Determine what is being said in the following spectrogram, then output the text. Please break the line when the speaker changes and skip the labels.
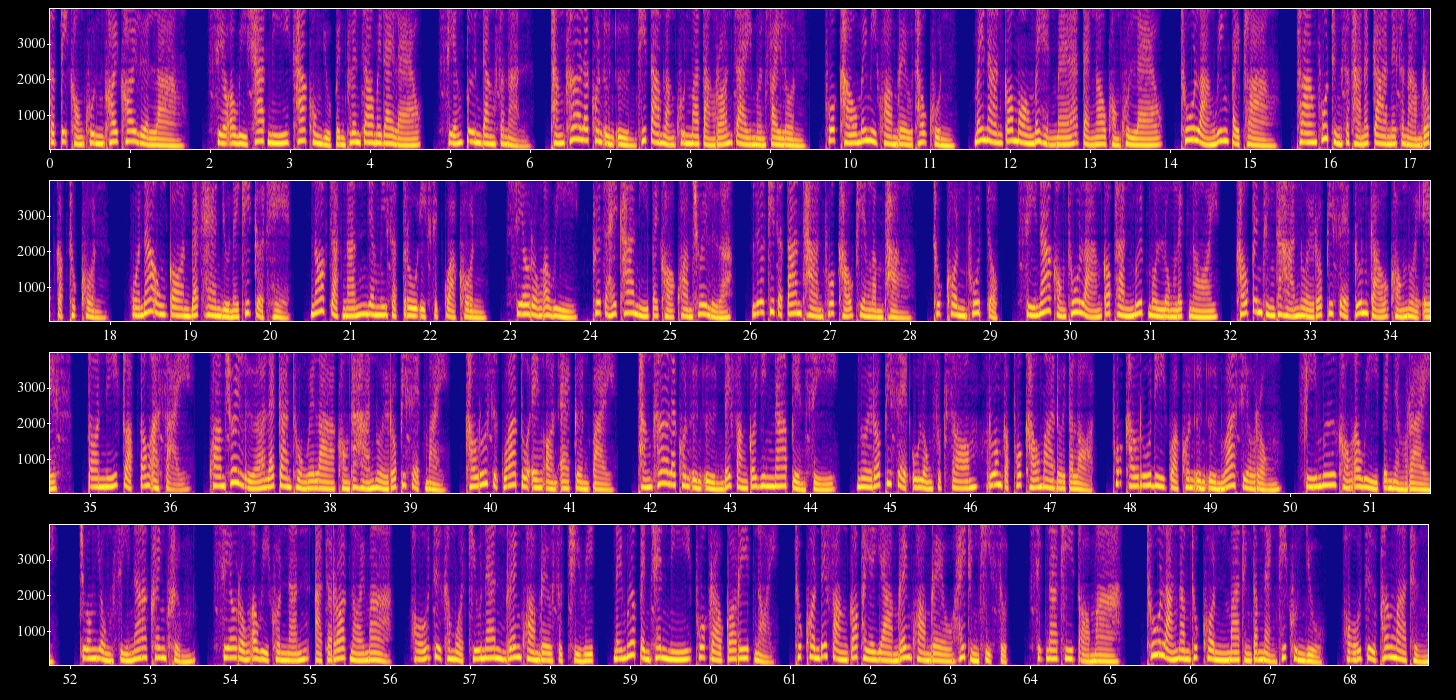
สติของคุณค่อยๆเลือนลางเซียวอวีชาตินี้ข้าคงอยู่เป็นเพื่อนเจ้าไม่ได้แล้ว เสียงปืนดังสนั่น ทั้งเคอร์และคนอื่นๆ ที่ตามหลังคุณมาต่างร้อนใจเหมือนไฟลน พวกเขาไม่มีความเร็วเท่าคุณ ไม่นานก็มองไม่เห็นแม้แต่เงาของคุณแล้ว ทู่หลางวิ่งไปพลาง พลางพูดถึงสถานการณ์ในสนามรบกับทุกคน หัวหน้าองค์กรแบ็คแฮนด์อยู่ในที่เกิดเหตุ นอกจากนั้นยังมีศัตรูอีกสิบกว่าคน เซียวหลงอวี เพื่อจะให้ข้าหนีไปขอความช่วยเหลือ เลือกที่จะต้านทานพวกเขาเพียงลำพัง ทุกคนพูดจบ สีหน้าของทู่หลางก็พลันมืดมนลงเล็กน้อย เขาเป็นถึงทหารหน่วยรบพิเศษรุ่นเก่าของหน่วยเอส ตอนนี้กลับต้องอาศัย ความช่วยเหลือและการถ่วงเวลาของทหารหน่วยรบพิเศษใหม่ เขารู้สึกว่าตัวเองอ่อนแอเกินไป ทั้งเคอร์และคนอื่นๆ ได้ฟังก็ยิ่งหน้าเปลี่ยนสี หน่วยรบพิเศษอูหลงฝึกซ้อม ร่วมกับพวกเขามาโดยตลอด พวกเขารู้ดีกว่าคนอื่นๆ ว่าเซียวหลงฝีมือของอวีเป็นอย่างไร จวงหยงสีหน้าเคร่งขรึม เซียวหลงอวีคนนั้นอาจจะรอดน้อยมากโหจือขมวดคิ้วแน่นเร่งความเร็วสุดชีวิต ในเมื่อเป็นเช่นนี้พวกเราก็รีบหน่อย ทุกคนได้ฟังก็พยายามเร่งความเร็วให้ถึงขีดสุดสิบนาทีต่อมา ทู่หลังนำทุกคนมาถึงตำแหน่งที่คุณอยู่ โหจือเพิ่งมาถึง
